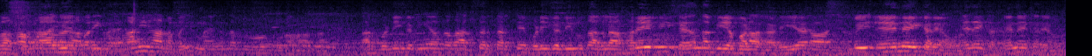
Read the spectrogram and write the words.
ਬਸ ਆਪ ਆਹੀ ਹਾਲ ਹੋਇਆ। ਆਹੀ ਹਾਲ ਆ ਬਾਈ ਮੈਂ ਕਹਿੰਦਾ ਵੀ ਬਹੁਤ ਬੁਰਾ ਹਾਲ ਆ ਔਰ ਵੱਡੀ ਗੱਡੀਆਂ ਦਾ ਤਾਂ ਅਕਸਰ ਕਰਕੇ ਬੜੀ ਗੱਡੀ ਨੂੰ ਤਾਂ ਅਗਲਾ ਹਰੇਕ ਹੀ ਕਹਿ ਦਿੰਦਾ ਵੀ ਇਹ ਬੜਾ ਗਾੜੀ ਆ। ਵੀ ਇਹਨੇ ਹੀ ਕਰਿਆ ਹੋਣਾ ਇਹਨੇ ਹੀ ਕਰਿਆ। ਇਹਨੇ ਕਰਿਆ ਹੋਣਾ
